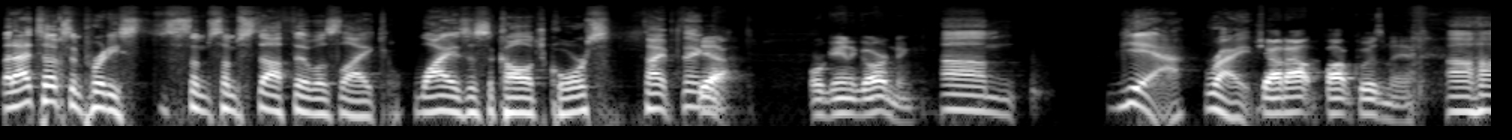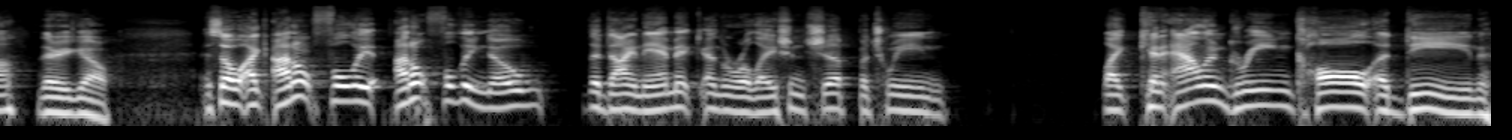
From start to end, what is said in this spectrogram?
but I took some pretty some some stuff that was like, why is this a college course type thing? Yeah, organic gardening. Um. Yeah. Right. Shout out Pop Quiz Man. Uh huh. There you go. So like I don't fully I don't fully know the dynamic and the relationship between like can Allen Greene call a dean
